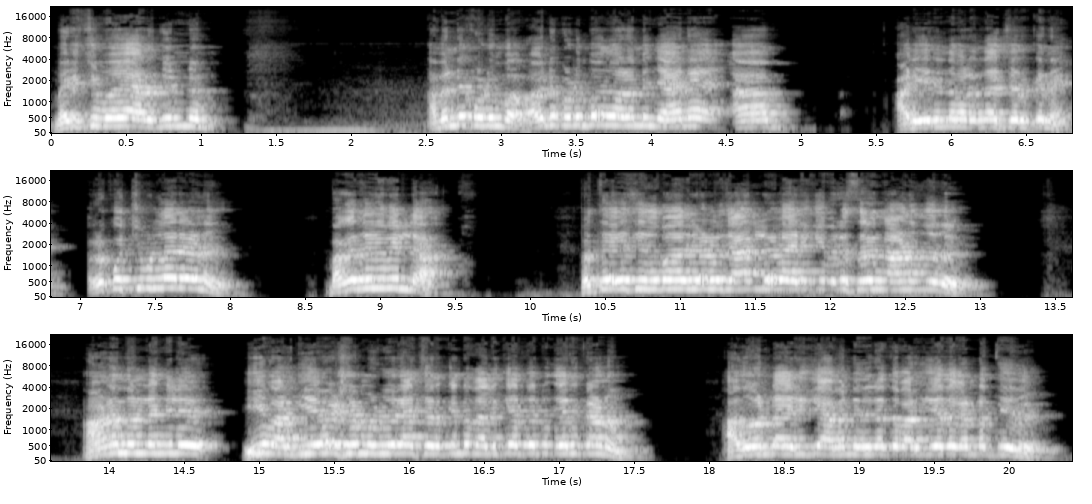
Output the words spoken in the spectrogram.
മരിച്ചുപോയ അർജുനും അവന്റെ കുടുംബം അവന്റെ കുടുംബം എന്ന് പറയുമ്പോൾ ഞാൻ ആ അളിയൻ എന്ന് പറയുന്ന ചെറുക്കനെ. അവർ കൊച്ചു പിള്ളേരാണ്. വകതിരിവില്ല പ്രത്യേകിച്ച് ഇതുമാതിരിയുള്ള ചാനലുകളായിരിക്കും ഇവരെ സ്ഥലം കാണുന്നത്. ആണെന്നുണ്ടെങ്കിൽ ഈ വർഗീയ വേഷം മുഴുവൻ ആ ചെറുക്കന്റെ തലയ്ക്കകത്തോട്ട് കയറി കാണും. അതുകൊണ്ടായിരിക്കും അവൻ ഇതിനകത്ത് വർഗീയത കണ്ടെത്തിയത്.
